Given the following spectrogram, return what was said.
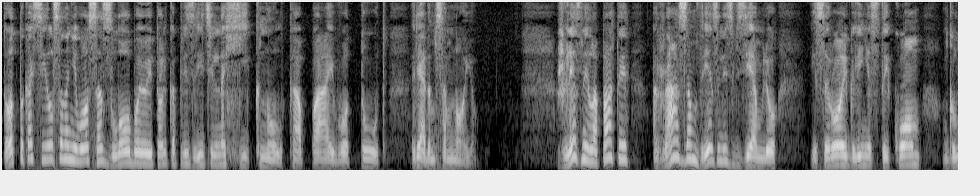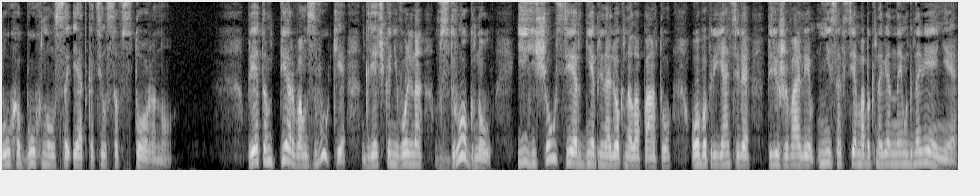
Тот покосился на него со злобою и только презрительно хикнул: "Копай вот тут, рядом со мною". Железные лопаты разом врезались в землю, и сырой глинистый ком глухо бухнулся и откатился в сторону. При этом первом звуке Гречка невольно вздрогнул и еще усерднее приналёг на лопату. Оба приятеля переживали не совсем обыкновенные мгновения.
